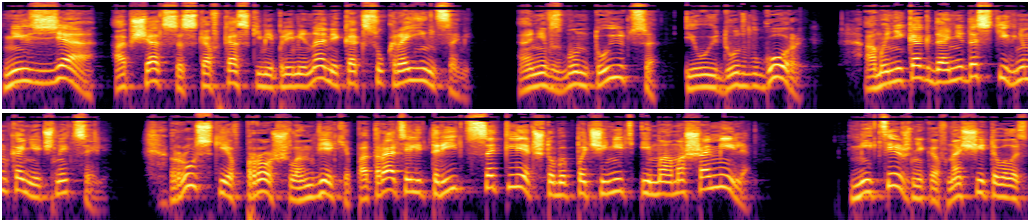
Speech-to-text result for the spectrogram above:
Нельзя общаться с кавказскими племенами, как с украинцами. Они взбунтуются и уйдут в горы, а мы никогда не достигнем конечной цели. Русские в прошлом веке потратили 30 лет, чтобы починить имама Шамиля. Мятежников насчитывалось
